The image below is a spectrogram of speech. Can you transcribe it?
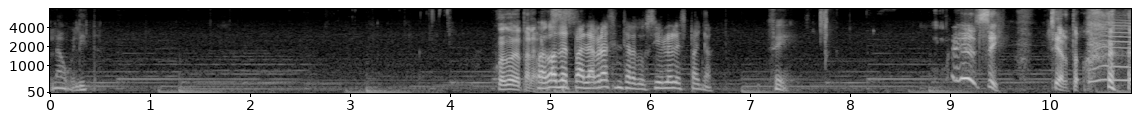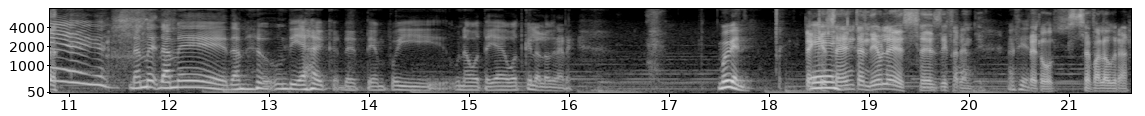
la abuelita. Juego de palabras. Juego de palabras intraducible al español. Sí. Eh, sí, cierto. Eh, dame, dame, dame un día de tiempo y una botella de vodka y lo lograré. Muy bien. De que eh, sea entendible es, es, diferente. Así es. Pero se va a lograr.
